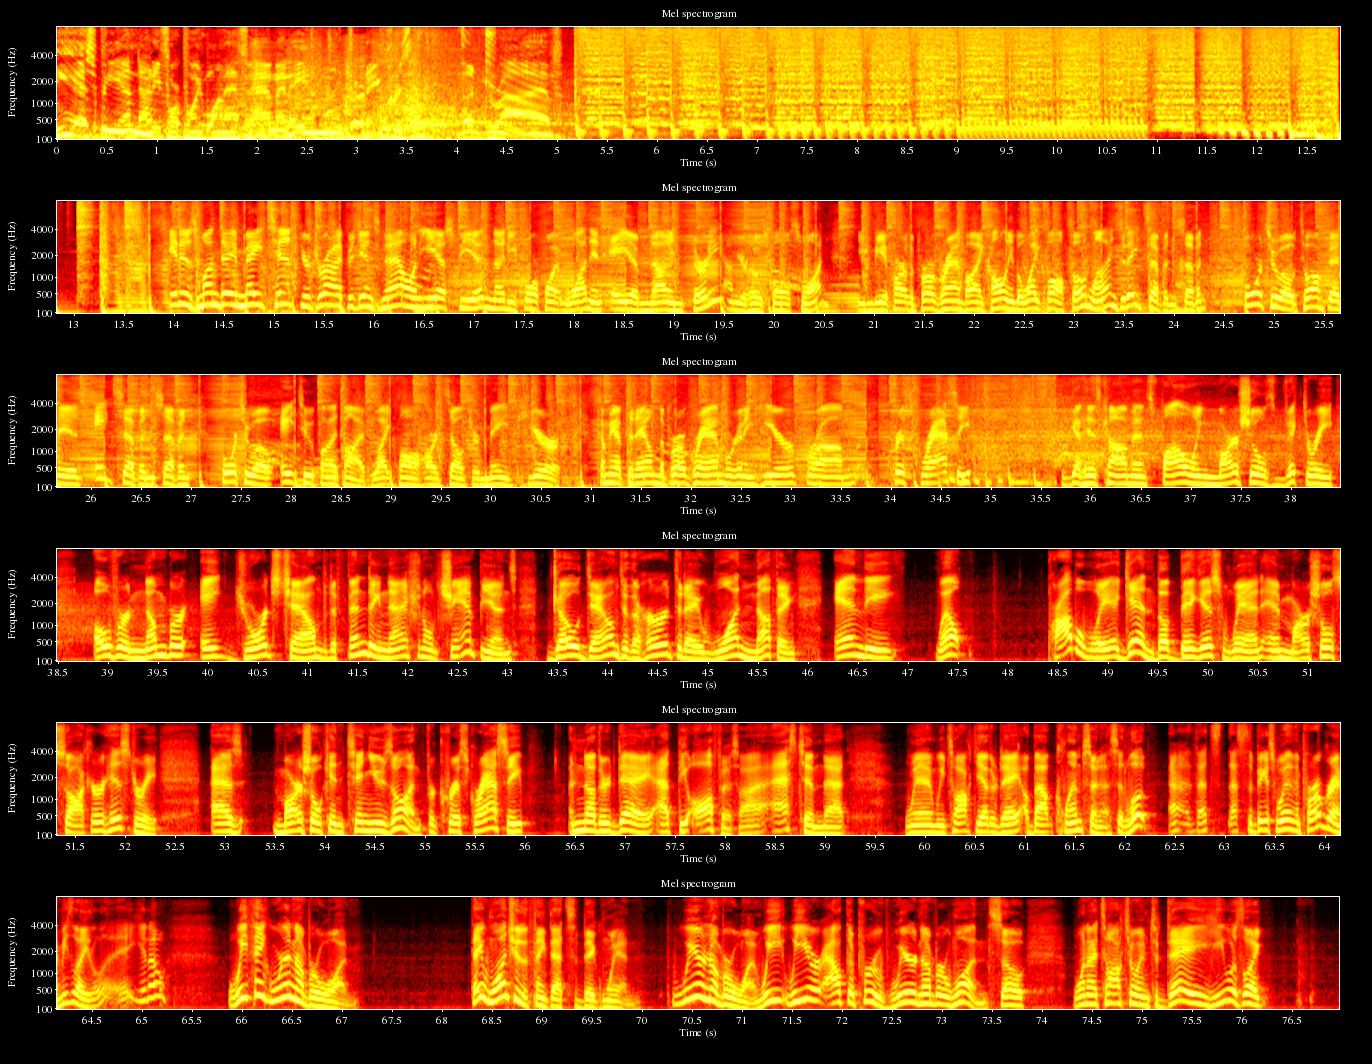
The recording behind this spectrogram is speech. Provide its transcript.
ESPN 94.1 FM and AM 930 present The Drive. It is Monday, May 10th. Your drive begins now on ESPN 94.1 and AM 930. I'm your host, Paul Swann. You can be a part of the program by calling the White Claw phone lines at 877 420 TALK. That is 877 420 8255. White Claw Hard Seltzer made pure. Coming up today on the program, we're going to hear from Chris Grassie. We've got his comments following Marshall's victory over number eight Georgetown. The defending national champions go down to the herd today, one nothing, and the well, probably again the biggest win in Marshall soccer history. As Marshall continues on for Chris Grassie, another day at the office. I asked him that when we talked the other day about Clemson. I said, "Look, uh, that's that's the biggest win in the program." He's like, "You know, we think we're number one." They want you to think that's the big win. We're number one. We we are out to prove we're number one. So when I talked to him today, he was like,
